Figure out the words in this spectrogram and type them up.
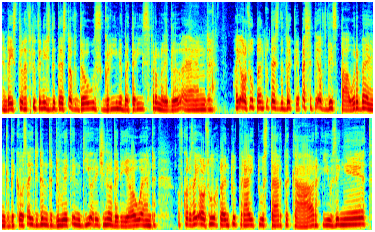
And I still have to finish the test of those green batteries from Lidl and I also plan to test the capacity of this power bank because I didn't do it in the original video and of course I also plan to try to start a car using it.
